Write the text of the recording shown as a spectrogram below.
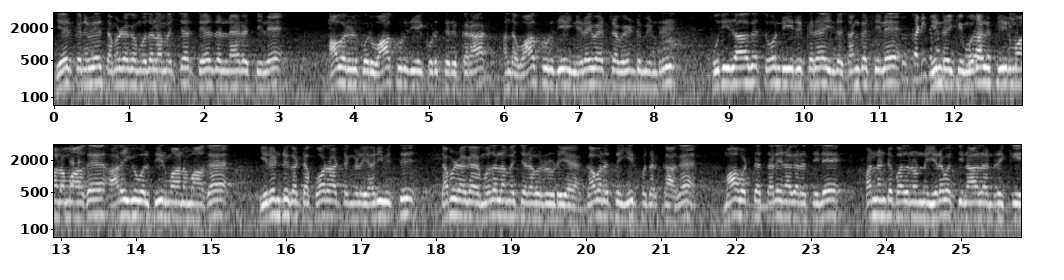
ஏற்கனவே தமிழக முதலமைச்சர் தேர்தல் நேரத்திலே அவர்களுக்கு ஒரு வாக்குறுதியை கொடுத்திருக்கிறார். அந்த வாக்குறுதியை நிறைவேற்ற வேண்டும் என்று புதிதாக தோன்றியிருக்கிற இந்த சங்கத்திலே இன்றைக்கு முதல் தீர்மானமாக அறைகுவல் தீர்மானமாக இரண்டு கட்ட போராட்டங்களை அறிவித்து தமிழக முதலமைச்சர் அவர்களுடைய கவனத்தை ஈர்ப்பதற்காக மாவட்ட தலைநகரத்திலே பன்னெண்டு பதினொன்று இருபத்தி நாலு அன்றைக்கு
